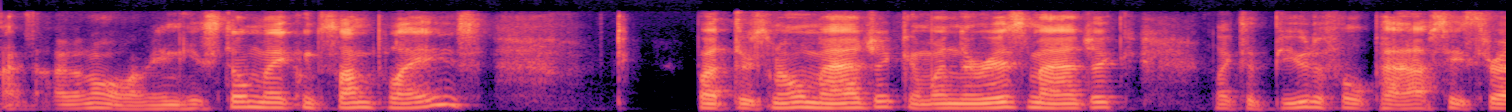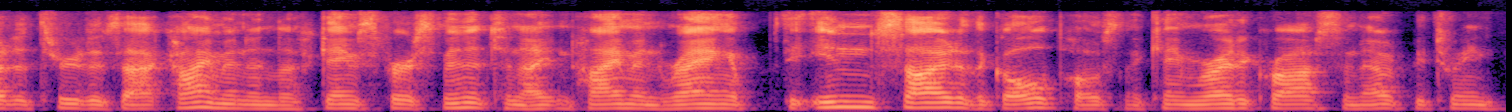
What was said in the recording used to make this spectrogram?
I, I don't know. I mean, he's still making some plays, but there's no magic. And when there is magic, like the beautiful pass he threaded through to Zach Hyman in the game's first minute tonight, and Hyman rang up the inside of the goalpost and it came right across and out between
